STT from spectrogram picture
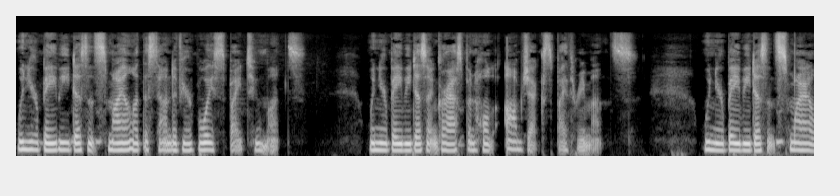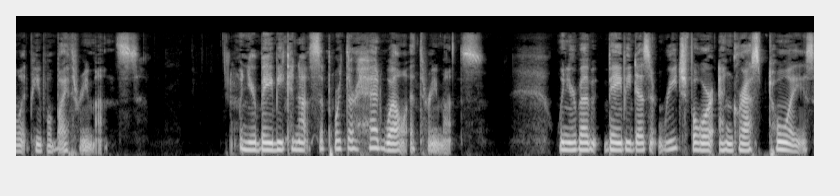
When your baby doesn't smile at the sound of your voice by two months. When your baby doesn't grasp and hold objects by three months when your baby doesn't smile at people by three months, when your baby cannot support their head well at three months, when your baby doesn't reach for and grasp toys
